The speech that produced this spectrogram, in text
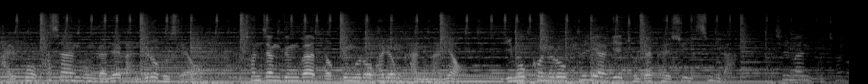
밝고 화사한 공간을 만들어 보세요. 천장 등과 벽 등으로 활용 가능하며 리모컨으로 편리하게 조작할 수 있습니다. 79,000원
